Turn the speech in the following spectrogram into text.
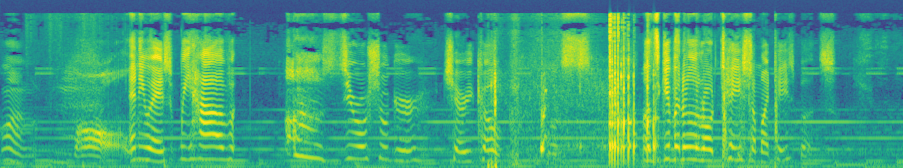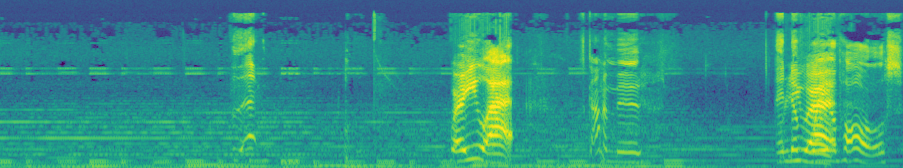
Mall. Anyways, we have uh, zero sugar cherry coke. Let's let's give it a little taste on my taste buds. Where are you at? It's kind of mid. End Where of you way at? of halls.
